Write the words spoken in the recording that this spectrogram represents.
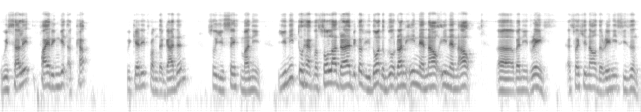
we sell it, 5 ringgit a cup, we get it from the garden, so you save money. You need to have a solar dryer because you don't want to go run in and out, in and out uh, when it rains, especially now the rainy season.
